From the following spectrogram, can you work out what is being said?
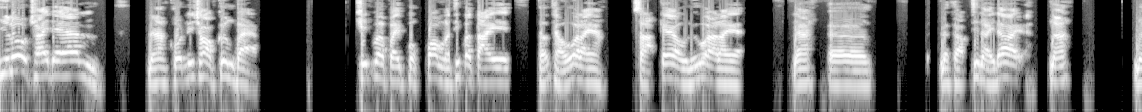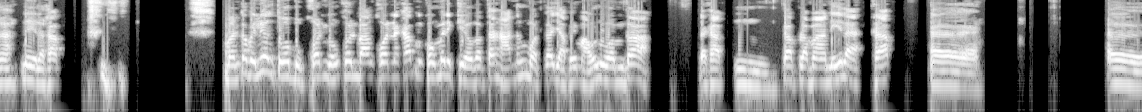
ฮีโร่ชายแดนนะคนที่ชอบเครื่องแบบ คิดว่าไปปกป้องอธิปไตยแถวๆอะไรอะสะแก้วหรือว่าอะไรอะนะเออนะครับที่ไหนได้นะนะนี่แหละครับ มันก็เป็นเรื่องตัวบุคคลของคนบางคนนะครับ มันคงไม่ได้เกี่ยวกับทหารทั้งหมดก็อย่าไปเหมารวมก็นะครับ อืม ก็ประมาณนี้แหละครับ เออเออ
